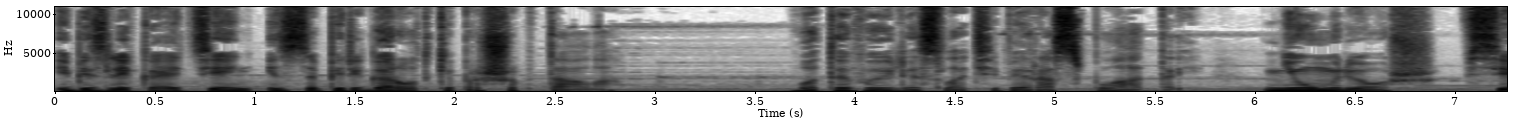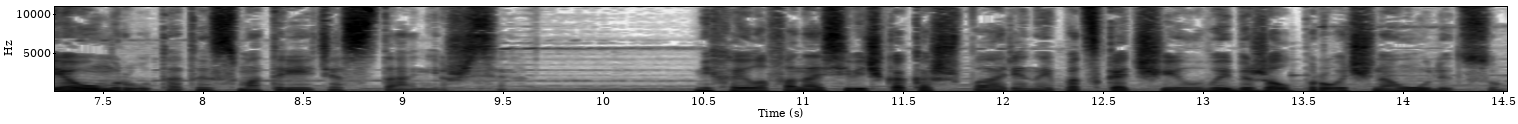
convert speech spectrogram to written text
и безликая тень из-за перегородки прошептала. «Вот и вылезла тебе расплатой. Не умрешь, все умрут, а ты смотреть останешься». Михаил Афанасьевич, как ошпаренный, подскочил, выбежал прочь на улицу,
